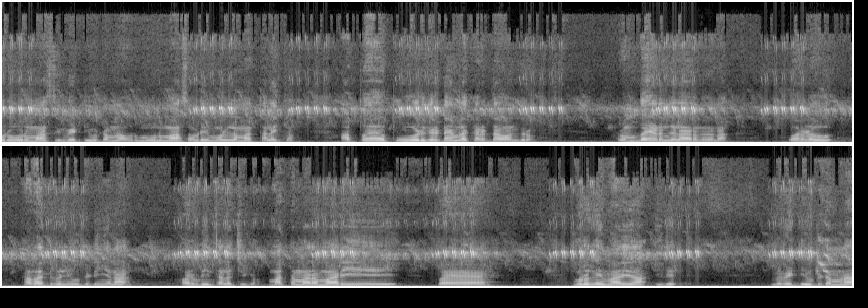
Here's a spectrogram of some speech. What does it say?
ஒரு ஒரு மாதத்துக்கு வெட்டி விட்டோம்னா ஒரு மூணு மாதம் அப்படியே முள்ளமாக தலைக்கும். அப்போ பூ எடுக்கிற டைமில் கரெக்டாக வந்துடும் ரொம்ப இடைஞ்சலாக இருந்ததுன்னா ஓரளவு கவாத்து பண்ணி விட்டுட்டிங்கன்னா மறுபடியும் தலைச்சிக்கும். மற்ற மரம் மாதிரி இப்போ முருங்கை மாதிரி தான் இது. இப்போ வெட்டி விட்டுட்டோம்னா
